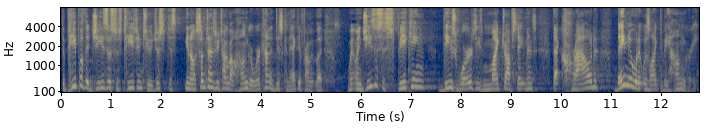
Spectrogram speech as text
The people that Jesus was teaching to, just, just you know, sometimes we talk about hunger, we're kind of disconnected from it, but when, when Jesus is speaking these words, these mic drop statements, that crowd, they knew what it was like to be hungry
